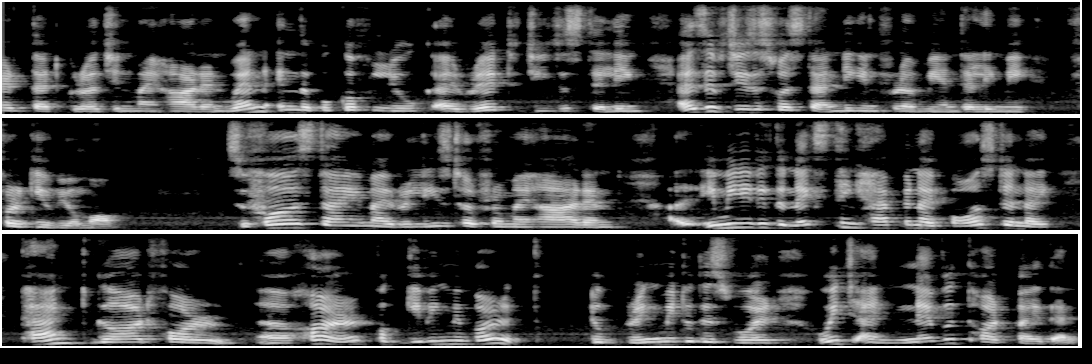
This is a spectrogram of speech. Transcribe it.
had that grudge in my heart. And when in the book of Luke I read Jesus telling, as if Jesus was standing in front of me and telling me, Forgive your mom. So, first time I released her from my heart, and uh, immediately the next thing happened. I paused and I thanked God for uh, her for giving me birth to bring me to this world, which I never thought by then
